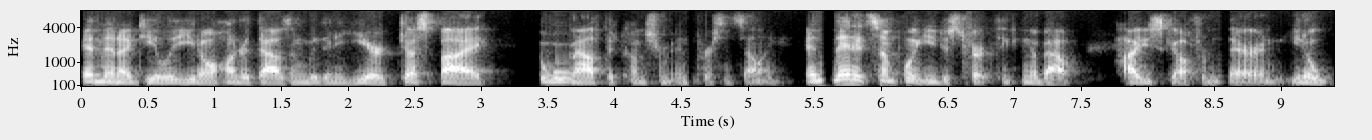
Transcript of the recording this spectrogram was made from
And then ideally, you know, 100,000 within a year just by the word mouth that comes from in-person selling. And then at some point you just start thinking about how you scale from there. And you know,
